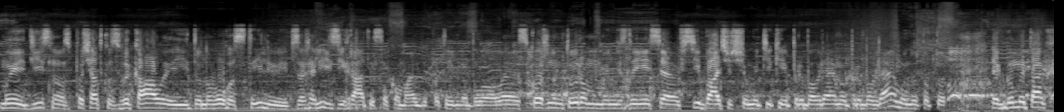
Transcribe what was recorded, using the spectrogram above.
Ми дійсно спочатку звикали і до нового стилю, і взагалі зігратися команді потрібно було. Але з кожним туром, мені здається, всі бачать, що ми тільки прибавляємо, прибавляємо. Ну тобто, якби ми так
